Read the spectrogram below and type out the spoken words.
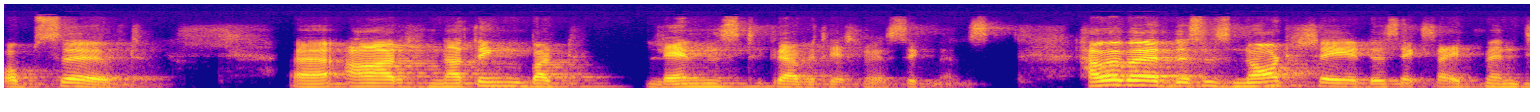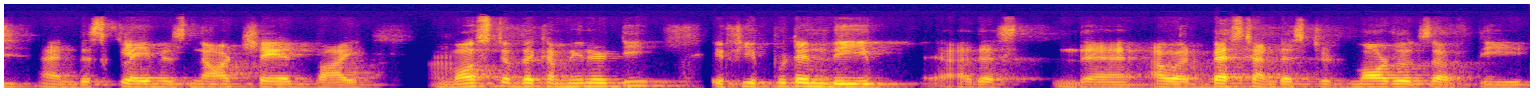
observed uh, are nothing but lensed gravitational signals. However, this is not shared, this excitement and this claim is not shared by most of the community. If you put in the, uh, the, the our best understood models of the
